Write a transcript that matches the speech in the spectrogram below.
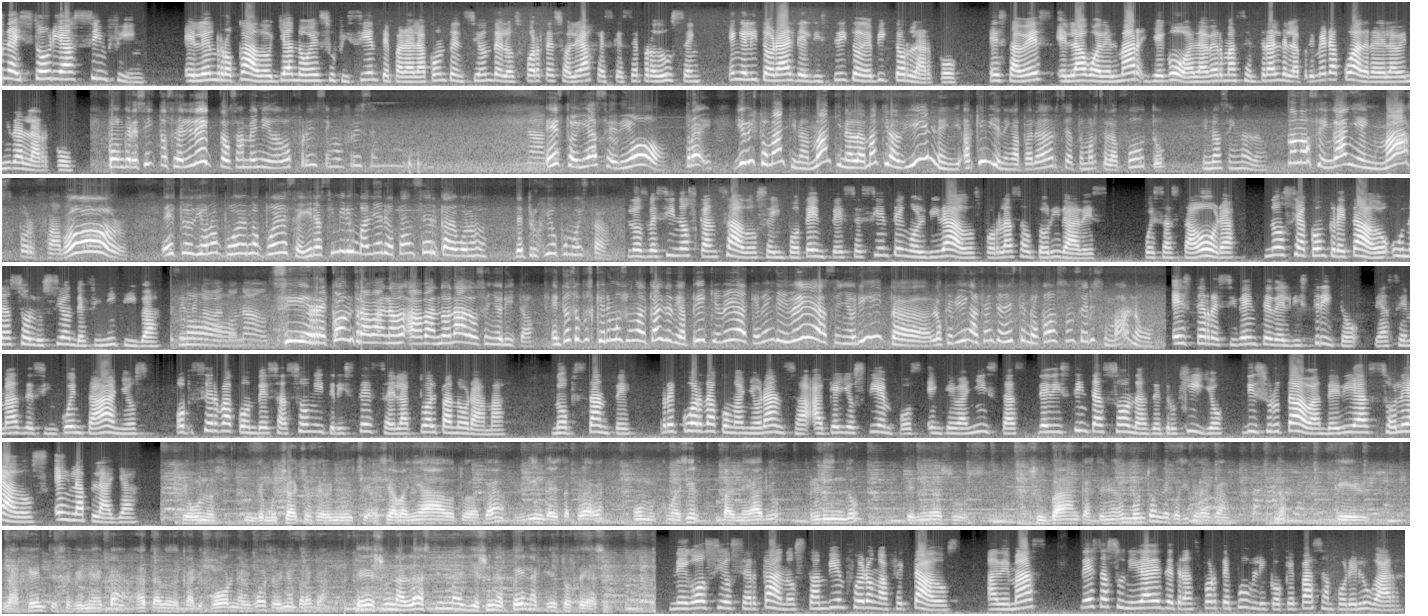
Una historia sin fin. El enrocado ya no es suficiente para la contención de los fuertes oleajes que se producen en el litoral del distrito de Víctor Larco. Esta vez el agua del mar llegó a la berma central de la primera cuadra de la avenida Larco. Congresitos electos han venido, ofrecen, ofrecen. Esto ya se dio. Yo he visto máquinas, máquinas, las máquinas vienen. ¿A qué vienen? A pararse, a tomarse la foto y no hacen nada. No nos engañen más, por favor. Esto yo no puede, no puede seguir así. Mire un balneario tan cerca de, bueno, de Trujillo como está. Los vecinos cansados e impotentes se sienten olvidados por las autoridades, pues hasta ahora no se ha concretado una solución definitiva. no. abandonados. Sí, recontra abandonados, señorita. Entonces, pues queremos un alcalde de a pie que vea, que venga y vea, señorita. Lo que viene al frente de este enrocado son seres humanos. Este residente del distrito, de hace más de 50 años, observa con desazón y tristeza el actual panorama. No obstante, recuerda con añoranza aquellos tiempos en que bañistas de distintas zonas de Trujillo disfrutaban de días soleados en la playa. Que unos de muchachos se, ha bañado todo acá, linda esta playa, un, como decir, balneario lindo, tenía sus, sus bancas, tenía un montón de cositas acá, ¿no? que la gente se venía acá, hasta los de California, el se venían para acá. Es una lástima y es una pena que esto esté así. Negocios cercanos también fueron afectados, además de esas unidades de transporte público que pasan por el lugar.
